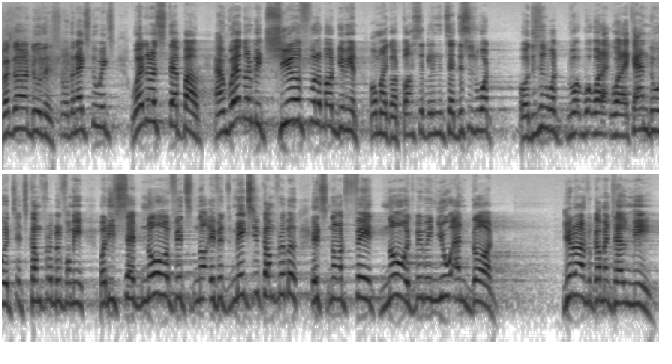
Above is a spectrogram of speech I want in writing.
We're going to do this. For the next two weeks, we're going to step out and we're going to be cheerful about giving it. Oh my God, Pastor Clinton said, This is what oh this is what, what, what, I, what I can do, it's, it's comfortable for me. But he said, no, if, it's not, if it makes you comfortable, it's not faith. No, it's between you and God. You don't have to come and tell me.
